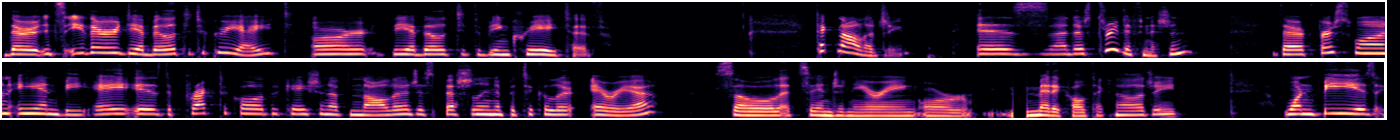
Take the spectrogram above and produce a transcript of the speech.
there, it's either the ability to create or the ability to being creative. Technology is uh, there's three definition. The first one, A and B. A is the practical application of knowledge, especially in a particular area. So let's say engineering or medical technology. One B is a,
